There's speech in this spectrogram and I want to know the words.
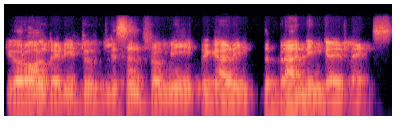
you are all ready to listen from me regarding the branding guidelines.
